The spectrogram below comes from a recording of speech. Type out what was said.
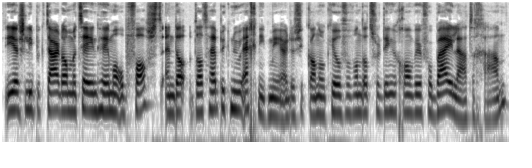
eerst liep ik daar dan meteen helemaal op vast en dat, dat heb ik nu echt niet meer. Dus ik kan ook heel veel van dat soort dingen gewoon weer voorbij laten gaan.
